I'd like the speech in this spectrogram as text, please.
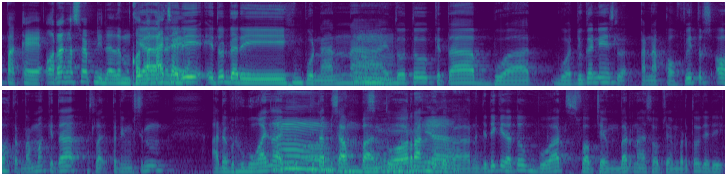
pakai orang nge-swab di dalam kotak ya, kaca jadi ya. itu dari himpunan. Nah, itu tuh kita buat buat juga nih karena Covid terus oh terutama kita pas lagi teknik mesin ada berhubungannya lah gitu. Kita bisa membantu orang Iya. gitu kan. Nah, jadi kita tuh buat swab chamber. Nah, swab chamber tuh jadi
